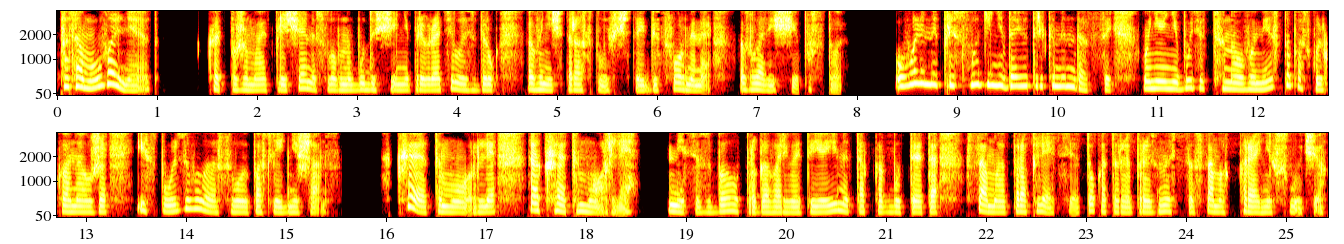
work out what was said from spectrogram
потому увольняют». Кэт пожимает плечами, словно будущее не превратилось вдруг в нечто расплывчатое, бесформенное, зловещее пустое. Уволенной прислуги не дают рекомендаций, у нее не будет нового места, поскольку она уже использовала свой последний шанс. «Кэт Морли, Кэт Морли», Миссис Белл проговаривает ее имя так, как будто это самое проклятие, то, которое произносится в самых крайних случаях,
